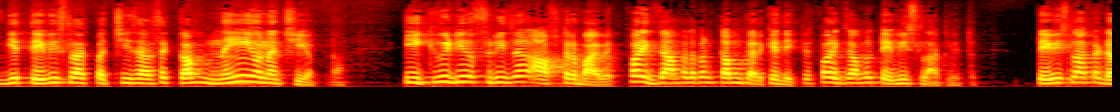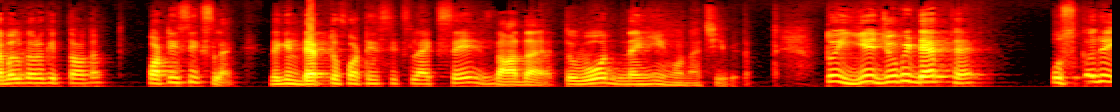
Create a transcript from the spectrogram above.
ये तेईस लाख पच्चीस हज़ार से कम नहीं होना चाहिए अपना। इक्विटी और फ्रीजर आफ्टर बायबैक फॉर एग्ज़ाम्पल अपन कम करके देखते फॉर एग्ज़ाम्पल तेईस लाख लेते तेईस लाख का डबल करो, कितना होता है? फोर्टी सिक्स लाख लेकिन डेप्थ तो फोर्टी सिक्स लाख से ज़्यादा है तो वो नहीं होना चाहिए बेटा। तो ये जो भी डेप्थ है उसका जो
